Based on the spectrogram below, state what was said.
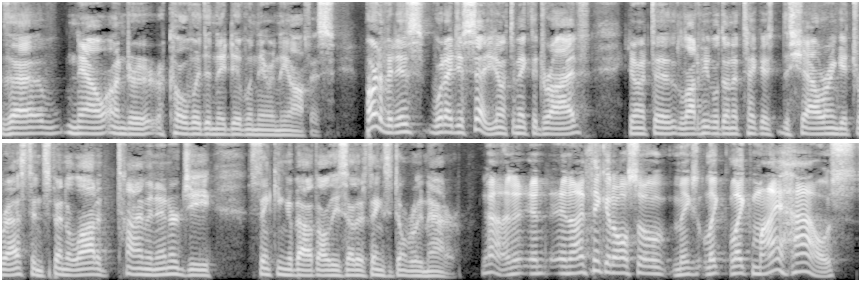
the now under COVID than they did when they were in the office. Part of it is what I just said. You don't have to make the drive. You don't have to. A lot of people don't have to take a, the shower and get dressed and spend a lot of time and energy thinking about all these other things that don't really matter. Yeah, and and and I think it also makes like like my house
